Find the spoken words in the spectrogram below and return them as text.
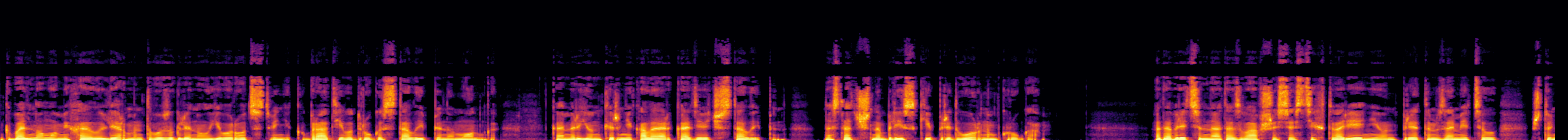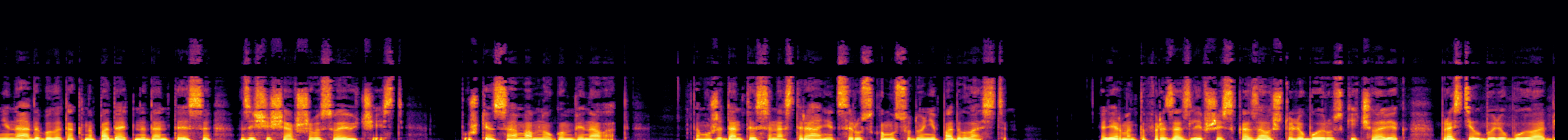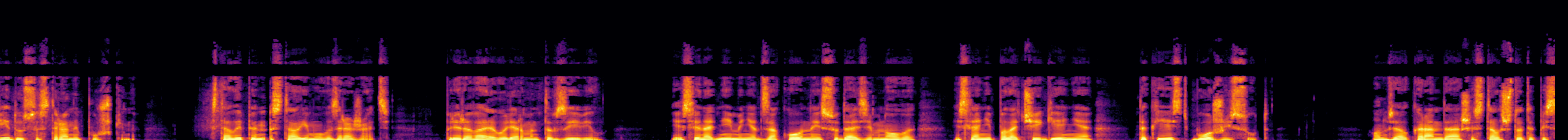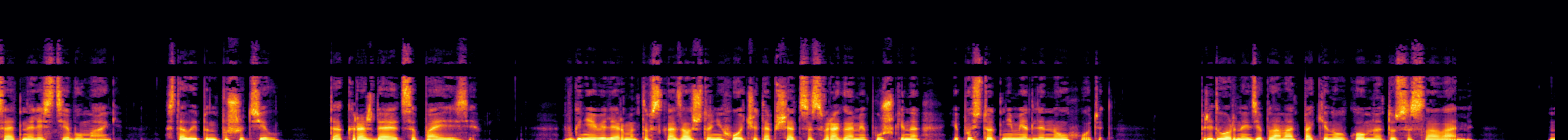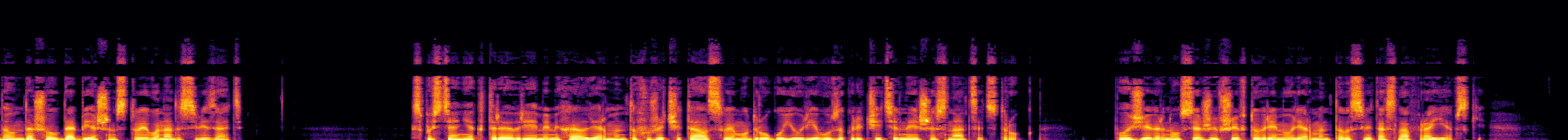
К больному Михаилу Лермонтову заглянул его родственник, брат его друга Столыпина, Монго, камер-юнкер Николай Аркадьевич Столыпин, достаточно близкий придворным кругам. Одобрительно отозвавшись о стихотворении, он при этом заметил, что не надо было так нападать на Дантеса, защищавшего свою честь. Пушкин сам во многом виноват. К тому же Дантес иностранец и русскому суду не подвластен. Лермонтов, разозлившись, сказал, что любой русский человек простил бы любую обиду со стороны Пушкина. Столыпин стал ему возражать. Прерывая его, Лермонтов заявил, «Если над ними нет закона и суда земного, — если они палачи гения, так есть Божий суд. Он взял карандаш и стал что-то писать на листе бумаги. Столыпин пошутил. Так рождается поэзия. В гневе Лермонтов сказал, что не хочет общаться с врагами Пушкина, и пусть тот немедленно уходит. Придворный дипломат покинул комнату со словами. «Да он дошел до бешенства, его надо связать». Спустя некоторое время Михаил Лермонтов уже читал своему другу Юрьеву заключительные 16 строк. Позже вернулся живший в то время у Лермонтова Святослав Раевский.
